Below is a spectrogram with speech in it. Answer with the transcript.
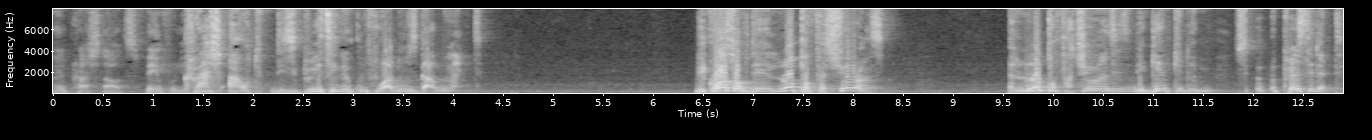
And crashed out painfully. crash out disgracing Akufo-Addo's government. Because of the lot of assurance. A lot of assurances they gave to the uh, president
